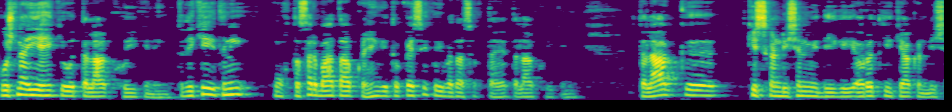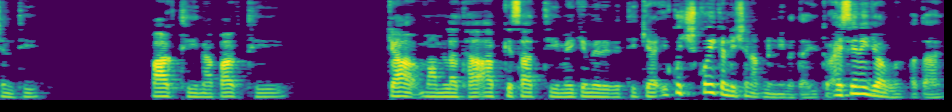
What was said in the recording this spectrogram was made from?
पूछना ये है कि वो तलाक हुई कि नहीं? तो देखिए, इतनी मुख्तसर बात आप कहेंगे तो कैसे कोई बता सकता है तलाक हुई कि नहीं? तलाक किस कंडीशन में दी गई? औरत की क्या कंडीशन थी? पाक थी, नापाक थी? क्या मामला था? आपके साथ थी, मैं के मेरे थी? क्या? ये कुछ, कोई कंडीशन आपने नहीं बताई। तो ऐसे नहीं जवाब हो पाता है।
